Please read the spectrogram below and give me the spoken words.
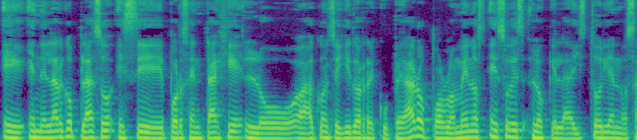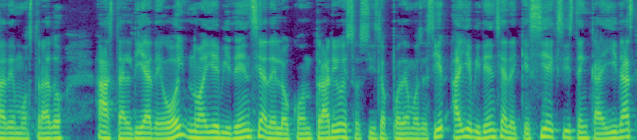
eh, en el largo plazo ese porcentaje lo ha conseguido recuperar o por lo menos eso es lo que la historia nos ha demostrado hasta el día de hoy. No hay evidencia de lo contrario, eso sí lo podemos decir. Hay evidencia de que sí existen caídas,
